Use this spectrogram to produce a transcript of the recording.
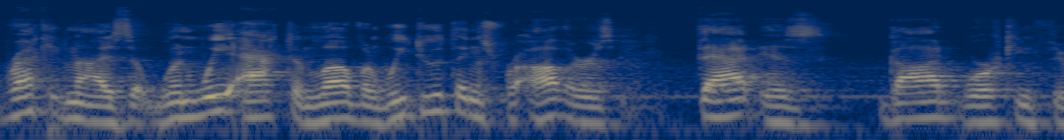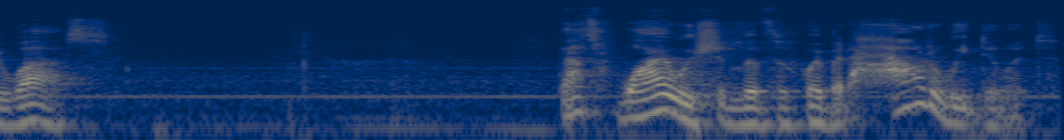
recognize that when we act in love, when we do things for others, that is God working through us. That's why we should live this way. But how do we do it?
